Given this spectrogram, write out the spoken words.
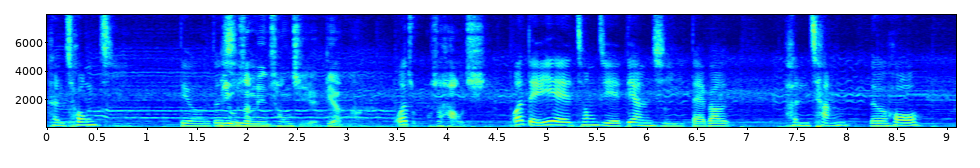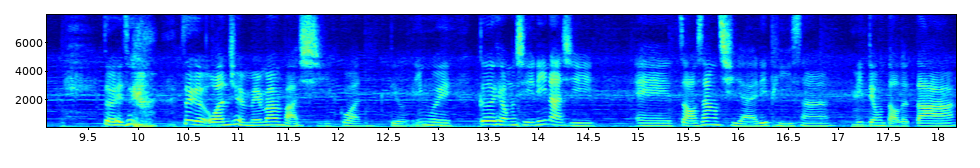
很冲击，对，就你有生命冲击的点吗？我我是好奇。我第一个冲击的点是台北很长的雨，对这个这个完全没办法习惯，对，因为高雄是你若是诶、早上起来你披衫，你中昼就搭。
